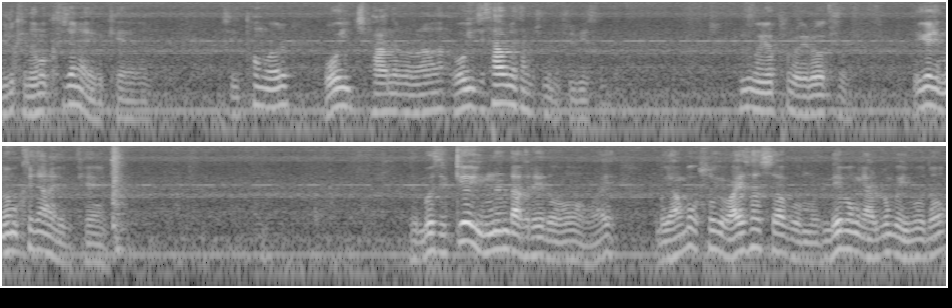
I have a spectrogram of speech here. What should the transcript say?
이렇게 너무 크잖아요, 이렇게. 통을 5인치 반으로나 5인치 4분의 3 정도 줄이겠습니다. 그리고 옆으로 이렇게. 이게 너무 크잖아요, 이렇게. 무엇을 끼어 입는다 그래도, 뭐 양복 속에 와이셔츠하고 뭐 내복 얇은 거 입어도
